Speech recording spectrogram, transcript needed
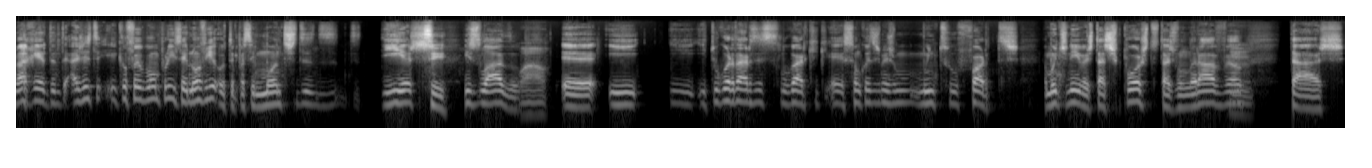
Não há rede. Às vezes aquilo foi bom por isso. Eu não havia. Eu passei montes de, de, de dias Sim. isolado. Uau. Uh, e, e, e, tu guardares esse lugar, que é, são coisas mesmo muito fortes, a muitos níveis. Estás exposto, estás vulnerável, hum. estás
